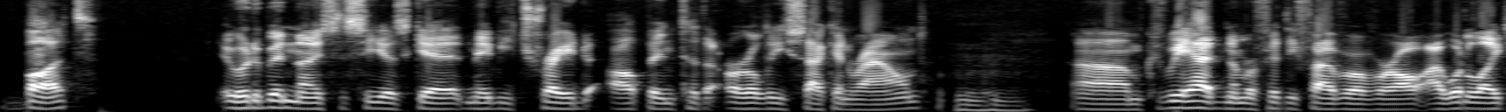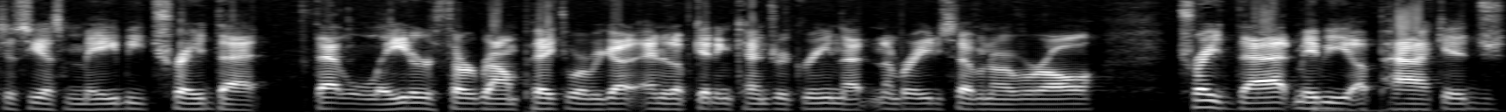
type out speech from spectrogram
but it would have been nice to see us get maybe trade up into the early second round because we had number fifty-five overall. I would have liked to see us maybe trade that that later third round pick where we got ended up getting Kendrick Green, that number eighty-seven overall. Trade that maybe a package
